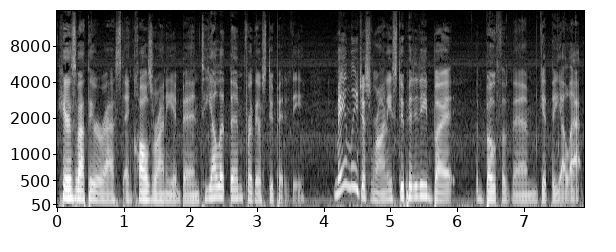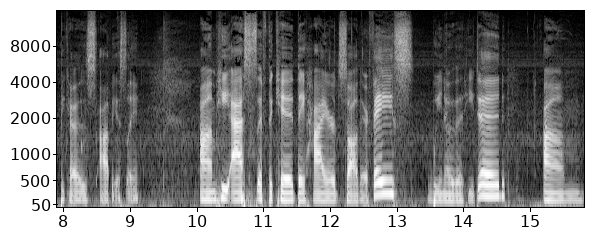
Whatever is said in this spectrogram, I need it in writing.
hears about the arrest and calls Ronnie and Ben to yell at them for their stupidity. Mainly just Ronnie's stupidity, but both of them get the yell at because obviously. Um, he asks if the kid they hired saw their face. We know that he did. Um,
